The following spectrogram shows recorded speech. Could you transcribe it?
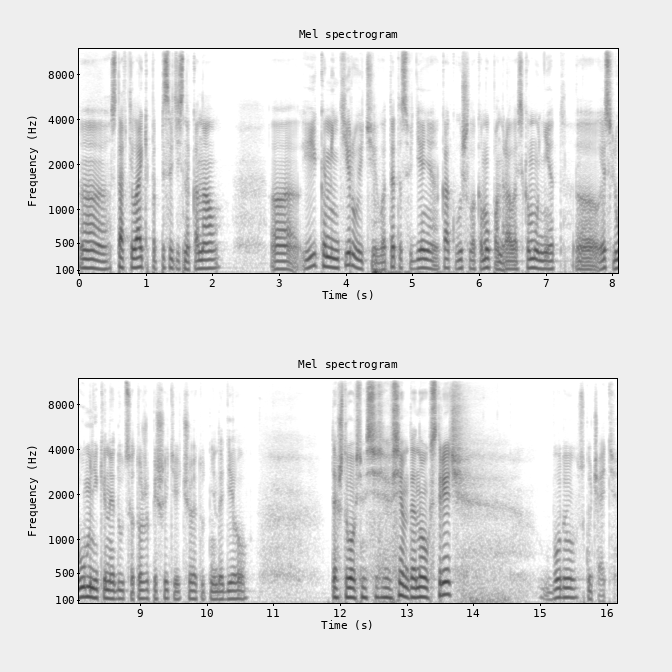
А, ставьте лайки, подписывайтесь на канал. а, И комментируйте вот это сведение, как вышло, кому понравилось, кому нет. А, Если умники найдутся, тоже пишите, что я тут не доделал. Так что, в общем, все- всем до новых встреч. Буду скучать.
